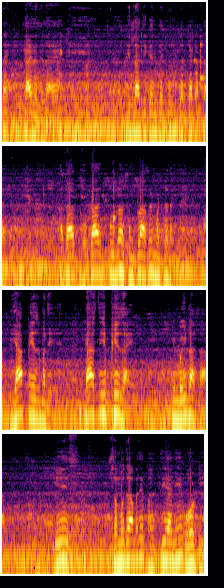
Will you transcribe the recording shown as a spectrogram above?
नाही काय झालेलं आहे की जिल्हाधिकारी त्यांच्याशी चर्चा करतायत. आता धोका पूर्ण संपला असं म्हटलं नाही. ह्या फेजमध्ये काय असते हे फेज आहे. मी बघितलं असाल की समुद्रामध्ये भरती आणि ओहोटी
